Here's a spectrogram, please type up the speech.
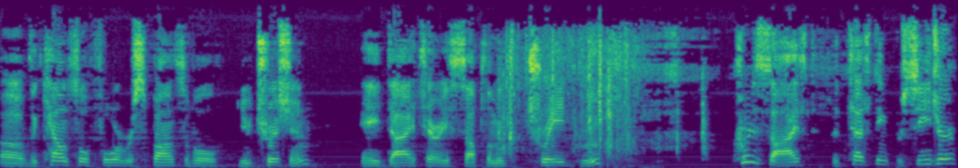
of the Council for Responsible Nutrition, a dietary supplement trade group, criticized the testing procedure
